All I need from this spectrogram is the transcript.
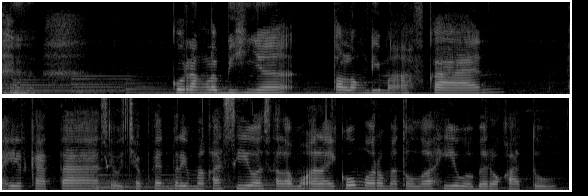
Kurang lebihnya tolong dimaafkan. Akhir kata saya ucapkan terima kasih. Wassalamualaikum warahmatullahi wabarakatuh.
